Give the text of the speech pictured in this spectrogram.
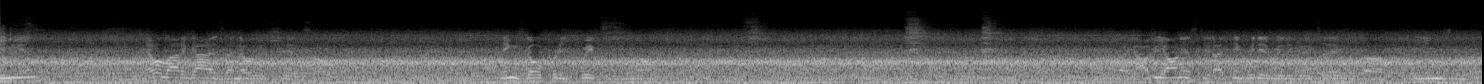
union. You have a lot of guys that know their shit, things go pretty quick, you know. Like I'll be honest, dude, I think we did really good today with, uh, with the beams and the,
